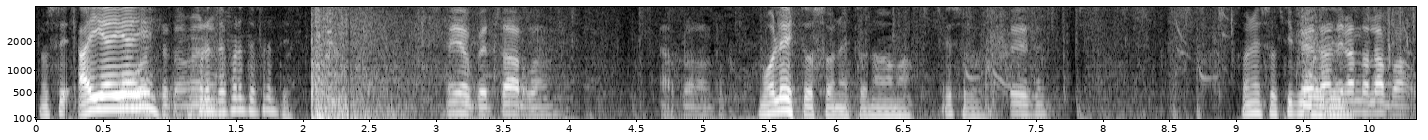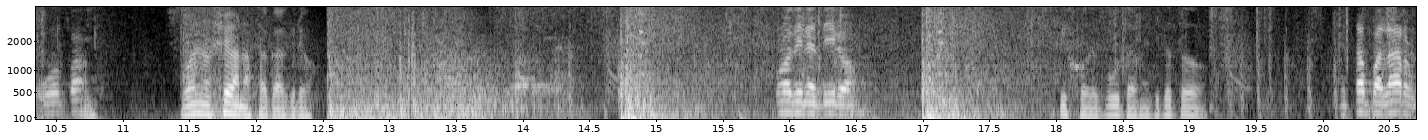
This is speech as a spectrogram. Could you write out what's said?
No sé. Ahí, ahí, Oh, ahí. este. Frente, frente, frente. Medio petardo. ¿eh? Ah. Molestos son estos nada más. Eso es. Sí, sí. son esos Me típicos están que tirando lapa. Opa. igual no llegan hasta acá, creo. Uno tiene tiro. Hijo de puta, me tiró todo. Me tapa el árbol.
